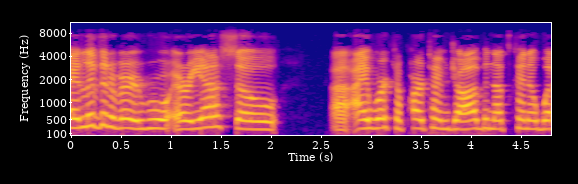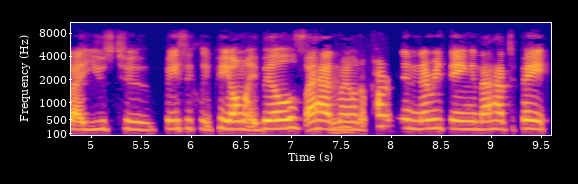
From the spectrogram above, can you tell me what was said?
I lived in a very rural area, so uh, I worked a part-time job, and that's kind of what I used to basically pay all my bills. I had my hmm own apartment and everything, and that I had to pay.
